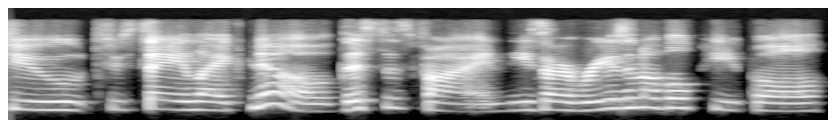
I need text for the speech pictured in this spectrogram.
to to say like no this is fine. These are reasonable people.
